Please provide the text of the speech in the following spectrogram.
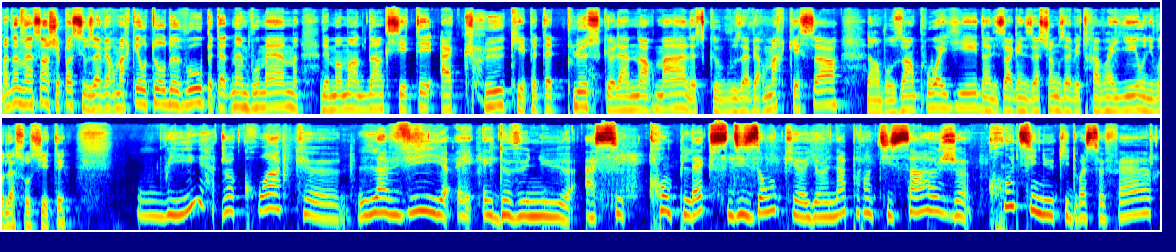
Madame Vincent, je ne sais pas si vous avez remarqué autour de vous, peut-être même vous-même, des moments d'anxiété accrue qui est peut-être plus que la normale. Est-ce que vous avez remarqué ça dans vos employés, dans les organisations que vous avez travaillées, au niveau de la société? Oui, je crois que la vie est, est devenue assez complexe. Disons qu'il y a un apprentissage continu qui doit se faire.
